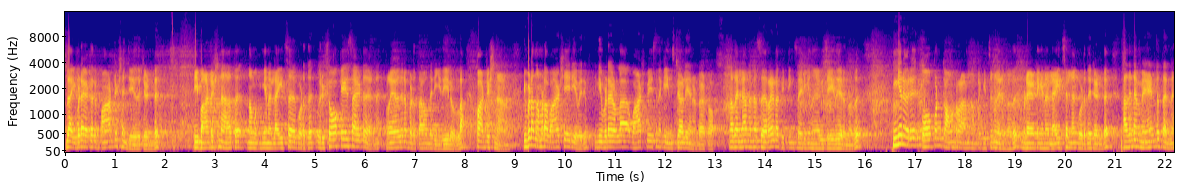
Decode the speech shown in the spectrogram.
ഇതാ ഇവിടെ ആയിട്ടൊരു പാർട്ടിഷൻ ചെയ്തിട്ടുണ്ട്. ഈ പാർട്ടിഷനകത്ത് നമുക്കിങ്ങനെ ലൈറ്റ്സ് ഒക്കെ കൊടുത്ത് ഒരു ഷോ കേസ് ആയിട്ട് തന്നെ പ്രയോജനപ്പെടുത്താവുന്ന രീതിയിലുള്ള പാർട്ടിഷനാണ് ഇവിടെ നമ്മുടെ വാഷ് ഏരിയ വരും. ഇനി ഇവിടെയുള്ള വാഷ് ബേസിനൊക്കെ ഇൻസ്റ്റാൾ ചെയ്യാനുണ്ട് കേട്ടോ. അതെല്ലാം തന്നെ സെറയുടെ ഫിറ്റിങ്സ് ആയിരിക്കും നിങ്ങൾക്ക് ചെയ്തു തരുന്നത്. ഇങ്ങനെ ഒരു ഓപ്പൺ കൗണ്ടറാണ് നമ്മുടെ കിച്ചൺ വരുന്നത്. ഇവിടെ ആയിട്ട് ഇങ്ങനെ ലൈറ്റ്സ് എല്ലാം കൊടുത്തിട്ടുണ്ട്. അതിന്റെ മേളിൽ തന്നെ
